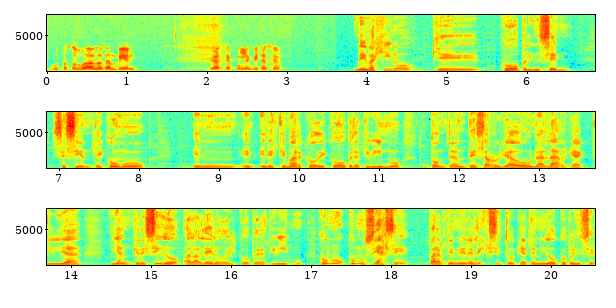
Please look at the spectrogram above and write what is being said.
Gusto saludarlo también. Gracias por la invitación. Me imagino que Cooprinsem se siente cómodo en, este marco de cooperativismo donde han desarrollado una larga actividad y han crecido al alero del cooperativismo. ¿Cómo, cómo se hace para tener el éxito que ha tenido Coprinsem?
